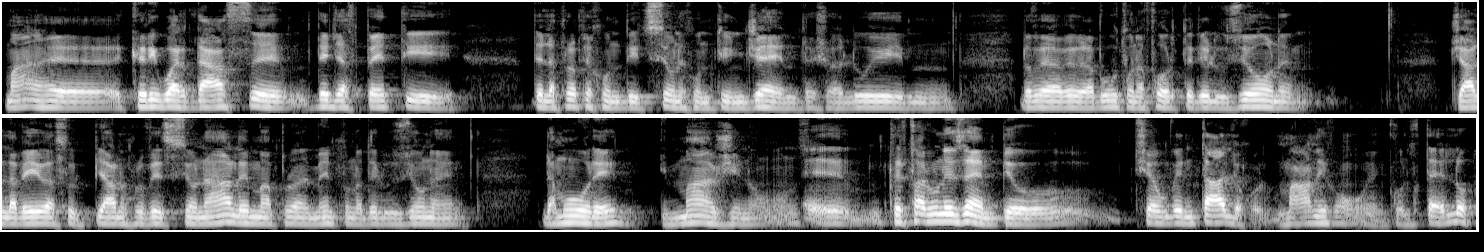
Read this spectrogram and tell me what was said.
ma eh, che riguardasse degli aspetti della propria condizione contingente, cioè lui mh, doveva aver avuto una forte delusione, già l'aveva sul piano professionale, ma probabilmente una delusione d'amore, immagino. E per fare un esempio, c'è un ventaglio col manico, un coltello,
